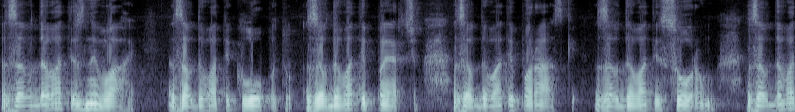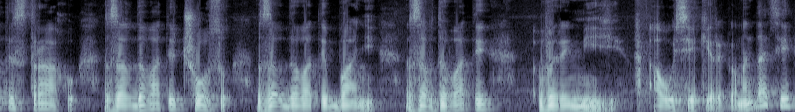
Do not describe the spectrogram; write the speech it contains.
завдавати зневаги, завдавати клопоту, завдавати перцю, завдавати поразки, завдавати сорому, завдавати страху, завдавати чосу, завдавати бані, завдавати Веремії. А ось які рекомендації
